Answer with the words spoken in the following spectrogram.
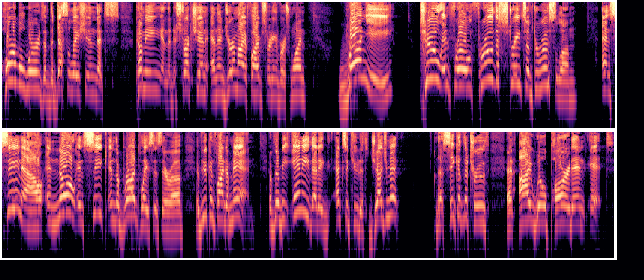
horrible words of the desolation that's coming and the destruction. And then Jeremiah 5, starting in verse one Run ye to and fro through the streets of Jerusalem and see now and know and seek in the broad places thereof if you can find a man if there be any that executeth judgment, that seeketh the truth, and I will pardon it.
